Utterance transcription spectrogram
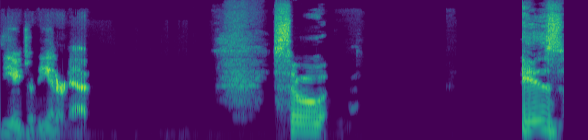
the age of the internet. So is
